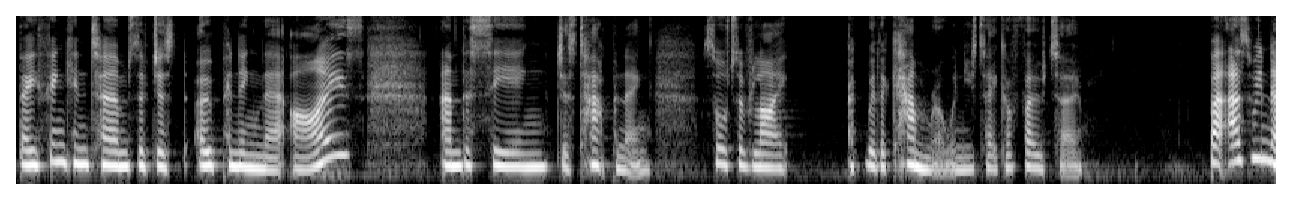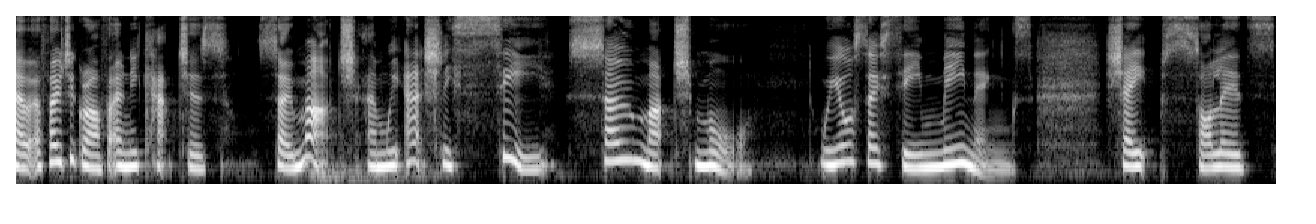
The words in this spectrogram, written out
they think in terms of just opening their eyes and the seeing just happening, sort of like with a camera when you take a photo. But as we know, a photograph only captures so much, and we actually see so much more we also see meanings, shapes, solids,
